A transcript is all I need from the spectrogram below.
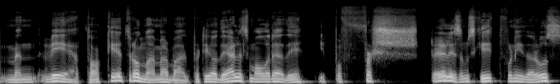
Men vedtaket i Trondheim Arbeiderparti, og det er liksom allerede i, på første liksom, skritt for Nidaros,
